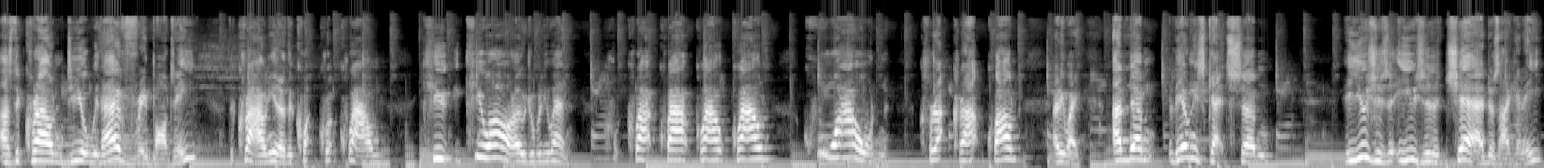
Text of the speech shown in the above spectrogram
as the crown deal with everybody. The crown, you know, the qu- qu- crown, Q Q R O W N. Crown, crown, crown, crown, crown, crown, crown. Anyway, and um, Leonis gets um, he uses he uses a chair, does Agony,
